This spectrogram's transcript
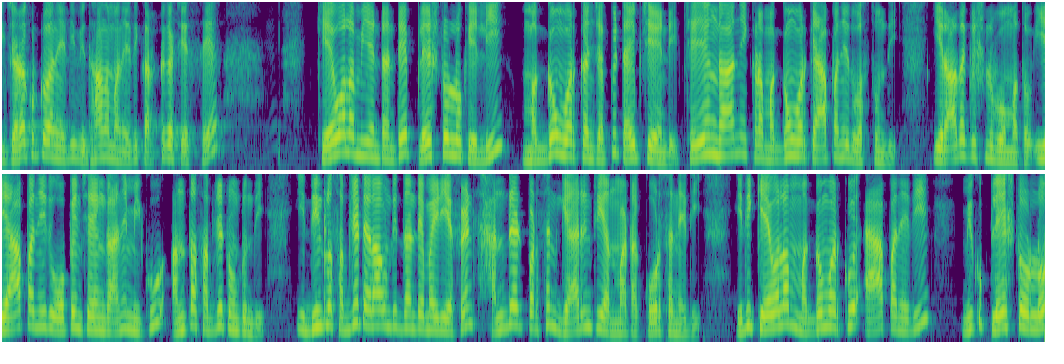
ఈ జడకుట్టు అనేది విధానం అనేది కరెక్ట్గా చేస్తే కేవలం ఏంటంటే ప్లేస్టోర్లోకి వెళ్ళి మగ్గం వర్క్ అని చెప్పి టైప్ చేయండి. చేయంగానే ఇక్కడ మగ్గం వర్క్ యాప్ అనేది వస్తుంది. ఈ రాధాకృష్ణుడు బొమ్మతో. ఈ యాప్ అనేది ఓపెన్ చేయంగానే మీకు అంత సబ్జెక్ట్ ఉంటుంది. ఈ దీంట్లో సబ్జెక్ట్ ఎలా ఉంటుందంటే my dear friends hundred percent guarantee అనమాట కోర్స్ అనేది. ఇది కేవలం మగ్గం వర్క్ యాప్ అనేది మీకు ప్లే స్టోర్లో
